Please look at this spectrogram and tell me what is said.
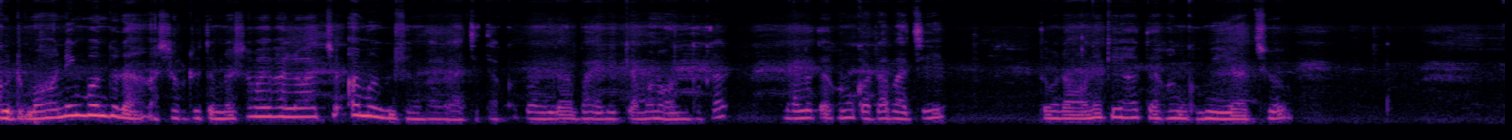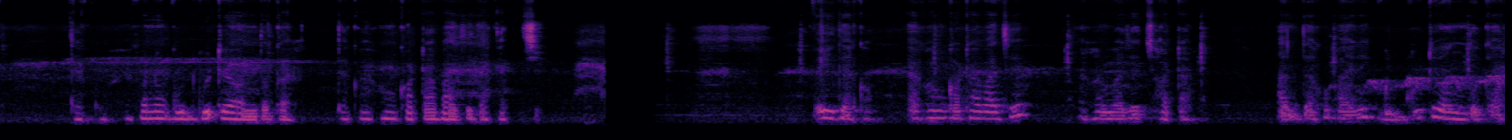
গুড মর্নিং বন্ধুরা। আশা করি তোমরা সবাই ভালো আছো। আমিও ভীষণ ভালো আছি। দেখো বন্ধুরা, বাইরে কেমন অন্ধকার। বলো তো এখন কটা বাজে? তোমরা অনেকেই হয়তো এখন ঘুমিয়ে আছো। দেখো, এখনও গুটগুটে অন্ধকার। দেখো, এখন কটা বাজে দেখাচ্ছি। এই দেখো, এখন কটা বাজে? এখন বাজে ছটা। আর দেখো, বাইরে গুটগুটে অন্ধকার।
